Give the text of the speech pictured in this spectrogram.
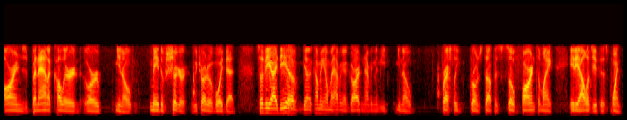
orange, banana colored, or you know, made of sugar. We try to avoid that. So the idea of you know, coming home and having a garden, having them eat, you know, freshly grown stuff is so foreign to my ideology at this point.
